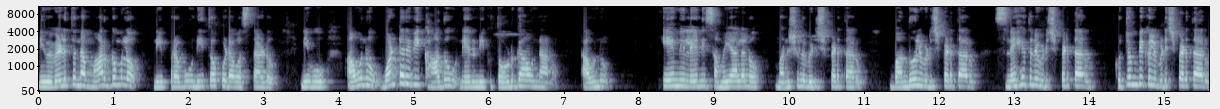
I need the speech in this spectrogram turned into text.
నీవు వెళుతున్న మార్గంలో నీ ప్రభు నీతో కూడా వస్తాడు. నీవు అవును ఒంటరివి కాదు నేను నీకు తోడుగా ఉన్నాను. అవును ఏమీ లేని సమయాలలో మనుషులు విడిచిపెడతారు బంధువులు విడిచిపెడతారు స్నేహితులు విడిచిపెడతారు కుటుంబీకులు విడిచిపెడతారు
